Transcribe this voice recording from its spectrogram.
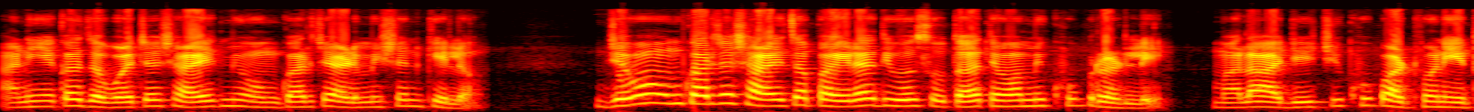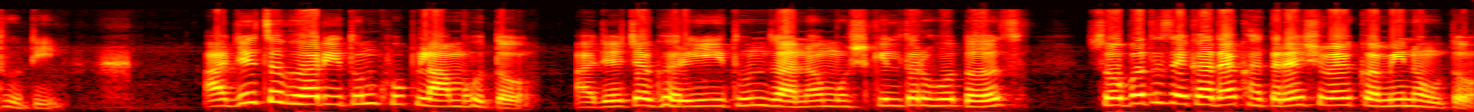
आणि एका जवळच्या शाळेत मी ओंकारचे ॲडमिशन केलं. जेव्हा ओंकारच्या शाळेचा पहिला दिवस होता तेव्हा मी खूप रडले. मला आजीची खूप आठवण येत होती. आजीचं घर इथून खूप लांब होतं. आजीच्या घरी इथून जाणं मुश्किल तर होतंच. सोबतच एखाद्या खतऱ्याशिवाय कमी नव्हतं.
